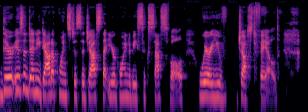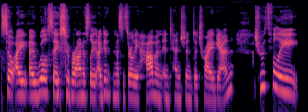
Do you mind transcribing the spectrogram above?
there isn't any data points to suggest that you're going to be successful where you've just failed. So I, I will say super honestly, I didn't necessarily have an intention to try again. Truthfully,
